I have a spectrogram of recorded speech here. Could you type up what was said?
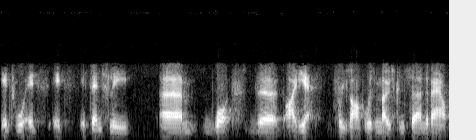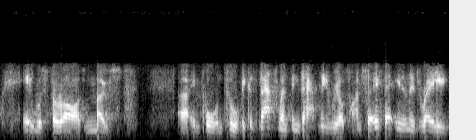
it's it's it's essentially um, what the IDF, for example, was most concerned about. It was Farah's most uh, important tool because that's when things are happening in real time. So if there is an Israeli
